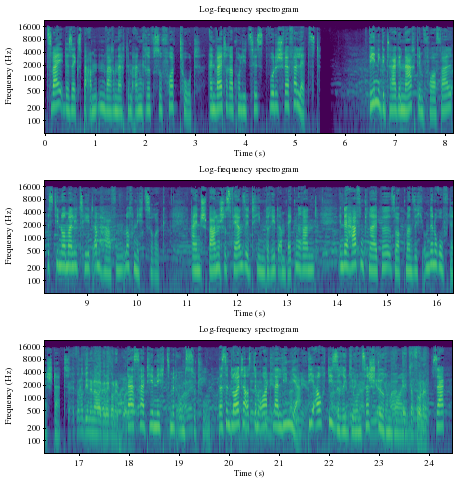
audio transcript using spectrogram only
Zwei der sechs Beamten waren nach dem Angriff sofort tot. Ein weiterer Polizist wurde schwer verletzt. Wenige Tage nach dem Vorfall ist die Normalität am Hafen noch nicht zurück. Ein spanisches Fernsehteam dreht am Beckenrand. In der Hafenkneipe sorgt man sich um den Ruf der Stadt. Das hat hier nichts mit uns zu tun. Das sind Leute aus dem Ort La Línea, die auch diese Region zerstören wollen, sagt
